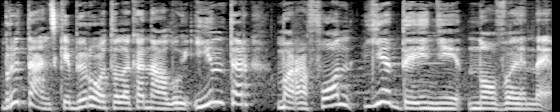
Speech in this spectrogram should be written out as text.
британське бюро телеканалу Інтер. Марафон. Єдині новини.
